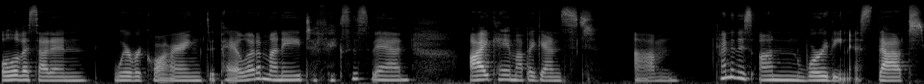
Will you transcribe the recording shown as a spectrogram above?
all of a sudden we're requiring to pay a lot of money to fix this van, I came up against um, kind of this unworthiness that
